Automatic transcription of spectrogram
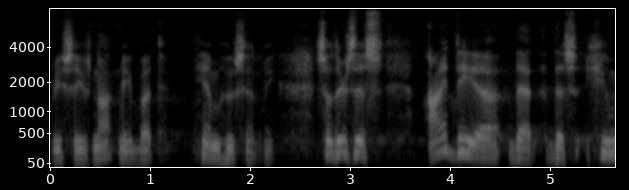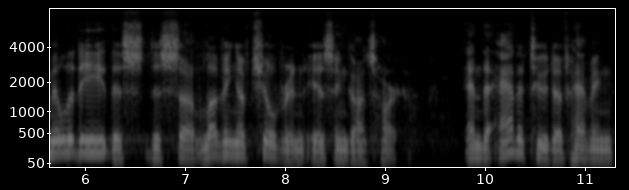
receives not me, but." him who sent me. So there's this idea that this humility, this, this uh, loving of children is in God's heart. And the attitude of having,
